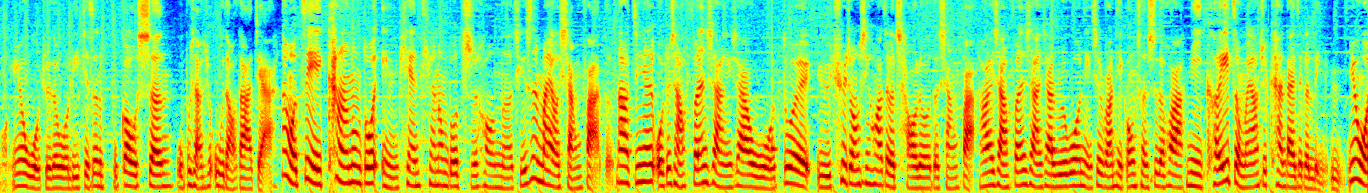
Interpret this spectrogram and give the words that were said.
么，因为我觉得我理解真的不够深，我不想去误导大家。那我自己看了那么多影片，听了那么多之后呢，其实蛮有想法的。那今天我就想分享一下我对于去中心化这个潮流的想法，然后也想分享一下，如果你是软体工程师的话，你可以怎么样去看待这个领域，因为我。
